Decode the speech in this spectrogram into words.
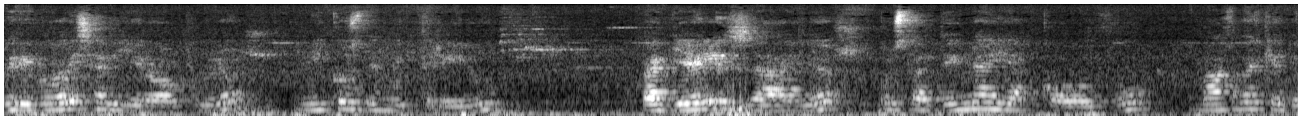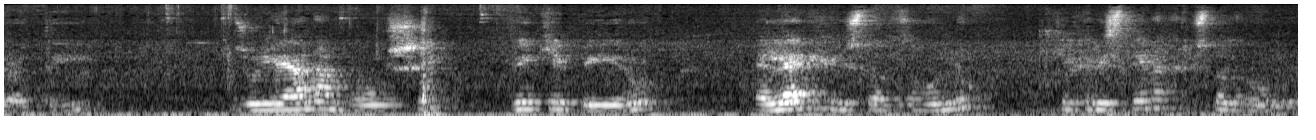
Γρηγόρης Αργυρόπουλος, Νίκος Δημητρίου, Βαγγέλης Ζάλιος, Κωνσταντίνα Ιακώβου, Μάγδα Κεντρωτή, Τζουλιάνα Βούση, Βίκη Μπύρου, Ελένη Χριστοδούλου και Χριστίνα Χριστοδούλου.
